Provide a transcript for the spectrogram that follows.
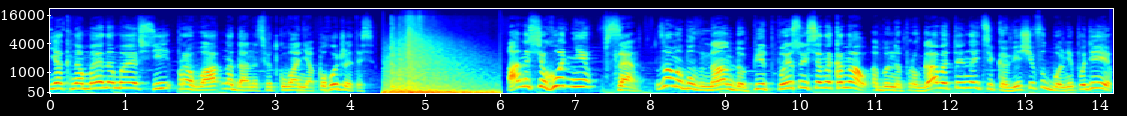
Як на мене, має всі права на дане святкування. Погоджуєтесь? А на сьогодні все. З вами був Нандо. Підписуйся на канал, аби не прогавити найцікавіші футбольні події.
